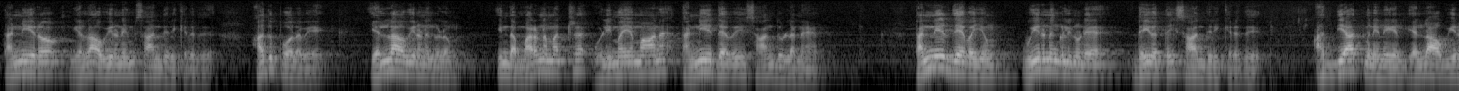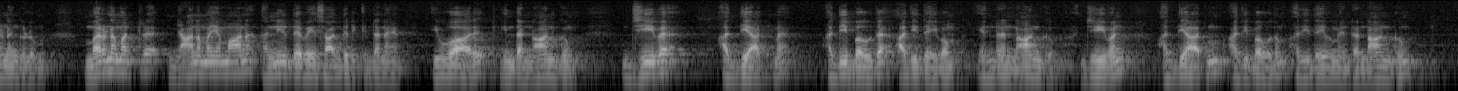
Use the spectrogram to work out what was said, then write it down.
தண்ணீரோ எல்லா உயிரினையும் சார்ந்திருக்கிறது. அதுபோலவே எல்லா உயிரினங்களும் இந்த மரணமற்ற ஒளிமயமான தண்ணீர் தேவையை சார்ந்துள்ளன. தண்ணீர் தேவையும் உயிரினங்களினுடைய தெய்வத்தை சார்ந்திருக்கிறது. அத்தியாத்ம நிலையில் எல்லா உயிரினங்களும் மரணமற்ற ஞானமயமான தண்ணீர் தேவையை சார்ந்திருக்கின்றன. இவ்வாறு இந்த நான்கும் ஜீவ அத்தியாத்ம அதிபௌத அதிதெய்வம் என்ற நான்கும் ஜீவன் அத்தியாத்மம் அதிபௌதம் அதிதெய்வம் என்ற நான்கும்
